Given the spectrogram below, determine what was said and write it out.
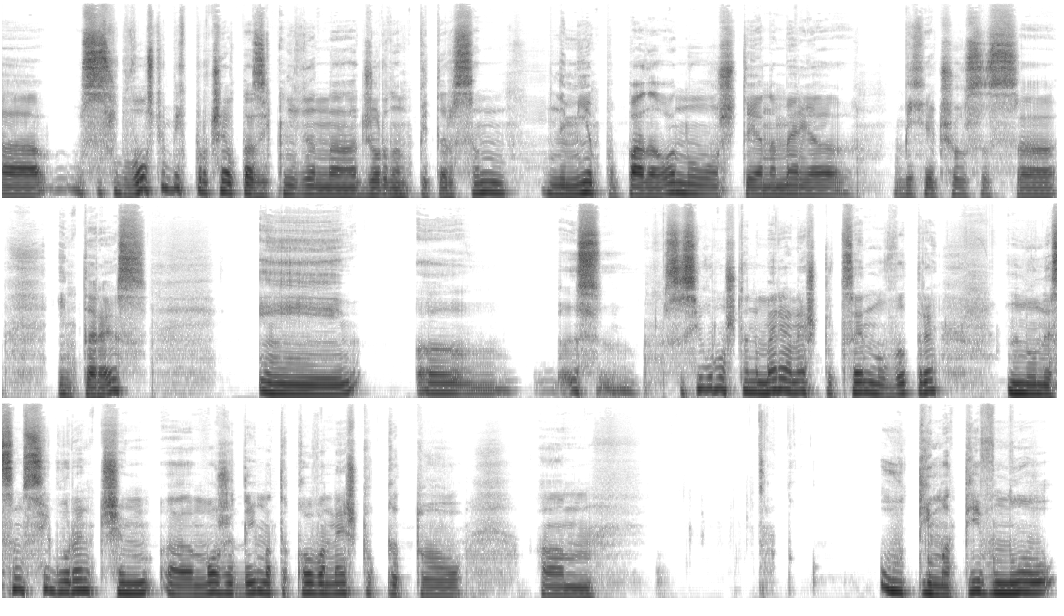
А, с удоволствие бих прочел тази книга на Джордан Питърсън. Не ми е попадала, но ще я намеря бих я чул с а, интерес и а, със сигурност ще намеря нещо ценно вътре, но не съм сигурен, че а, може да има такова нещо като ам, ултимативно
